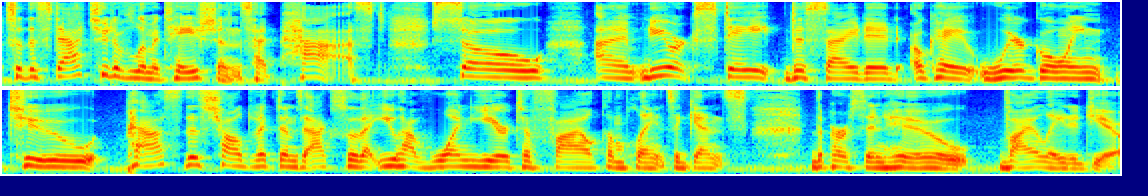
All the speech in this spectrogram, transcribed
So the statute of limitations had passed. So um, New York State decided, okay, we're going to pass this Child Victims Act so that you have one year to file complaints against the person who violated you.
